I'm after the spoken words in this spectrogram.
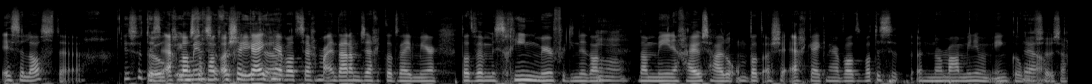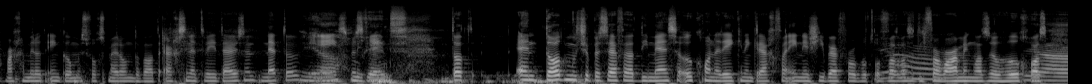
is het lastig? Is het Het is ook? echt lastig, want als je kijkt naar wat zeg maar, en daarom zeg ik dat wij meer, dat we misschien meer verdienen dan, Mhm. dan menig huishouden, omdat als je echt kijkt naar wat, wat is het een normaal minimuminkomen Ja. of zo, zeg maar, gemiddeld inkomen is volgens mij rond de wat, ergens in de 2000 netto, niet Ja, eens niet misschien. eens. Dat, en dat moet je beseffen dat die mensen ook gewoon een rekening krijgen van energie bijvoorbeeld, of wat was het, die verwarming wat zo hoog was, Ja,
